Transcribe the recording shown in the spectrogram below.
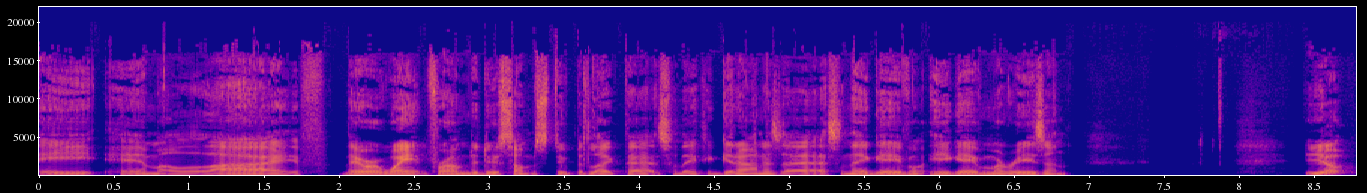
ate him alive they were waiting for him to do something stupid like that so they could get on his ass and they gave him he gave him a reason Yep.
